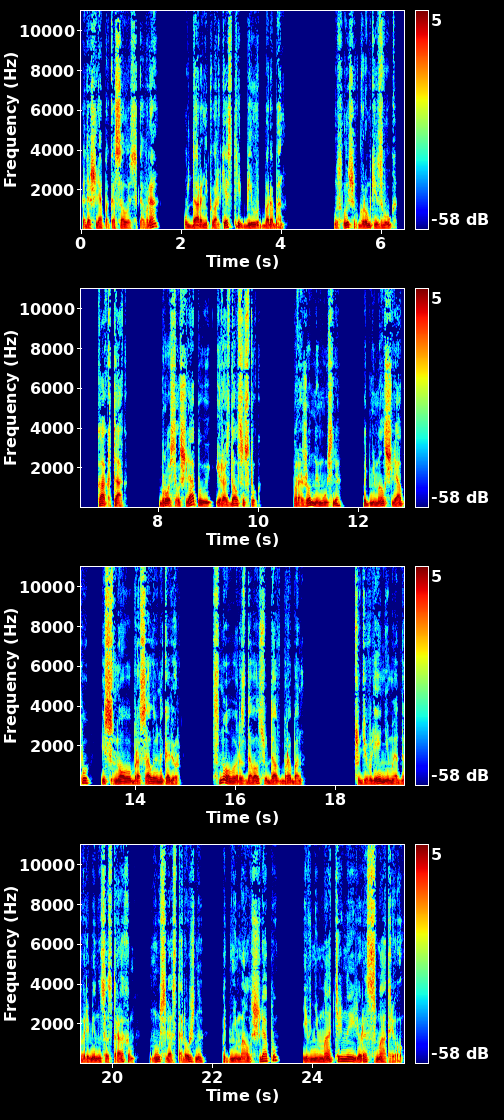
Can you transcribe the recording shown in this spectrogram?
когда шляпа касалась ковра, ударник в оркестре бил в барабан. Услышав громкий звук, «Как так? бросил шляпу и раздался стук. Пораженный Мусля поднимал шляпу и снова бросал ее на ковер. Снова раздавался удар в барабан. С удивлением и одновременно со страхом Мусля осторожно поднимал шляпу и внимательно ее рассматривал.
